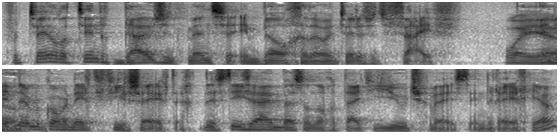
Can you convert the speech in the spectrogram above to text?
Voor 220.000 mensen in Belgrado in 2005. Wow, En dit nummer kwam in 1974. Dus die zijn best wel nog een tijdje huge geweest in de regio.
